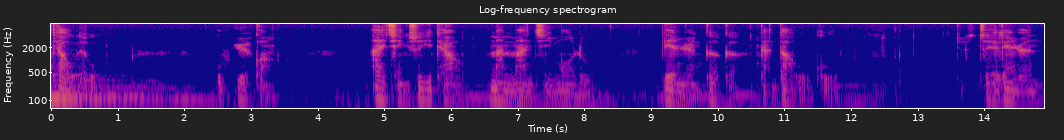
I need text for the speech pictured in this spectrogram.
跳舞的舞。五月光，爱情是一条漫漫寂寞路，恋人个个感到无辜。这些恋人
